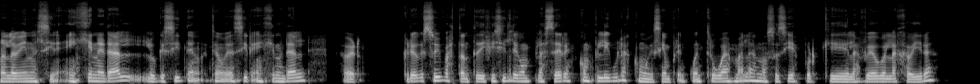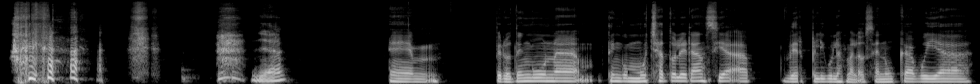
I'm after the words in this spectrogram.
no la vi en el cine. En general, lo que sí tengo que decir, en general, a ver, creo que soy bastante difícil de complacer con películas, como que siempre encuentro weas malas. No sé si es porque las veo con la Javiera. ¿Ya? Em, pero tengo una. Tengo mucha tolerancia a ver películas malas. O sea, nunca voy a.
